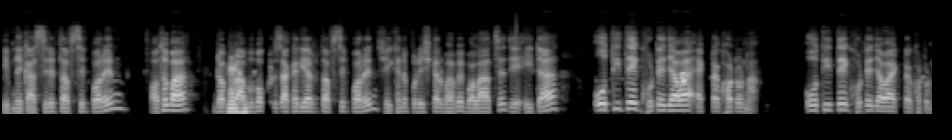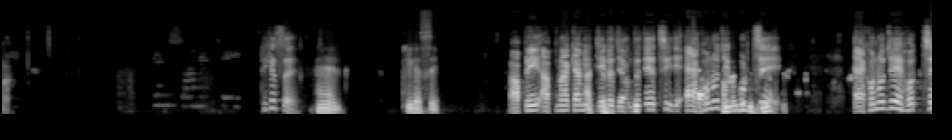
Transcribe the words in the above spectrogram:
ইবনে কাসিরের তাফসির পড়েন অথবা ডক্টর হ্যাঁ, আবু বকর জাকারিয়ার তাফসির পড়েন। সেখানে পরিষ্কারভাবে বলা আছে যে এটা অতীতে ঘটে যাওয়া একটা ঘটনা। অতীতে ঘটে যাওয়া একটা ঘটনা। ঠিক আছে? হ্যাঁ। ঠিক আছে। আপনি আপনাকে আমি আচ্ছা যেটা জানতে চেয়েছি যে এখনও যে ঘটছে, এখনও যে হচ্ছে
